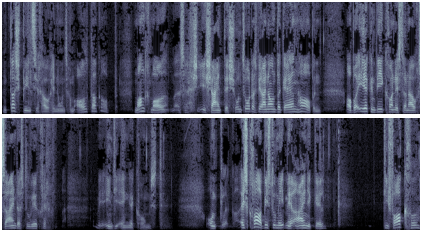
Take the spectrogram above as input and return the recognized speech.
Und das spielt sich auch in unserem Alltag ab. Manchmal scheint es schon so, dass wir einander gern haben. Aber irgendwie kann es dann auch sein, dass du wirklich in die Enge kommst. Und ist klar, bist du mit mir einig, gell? Die Fackel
